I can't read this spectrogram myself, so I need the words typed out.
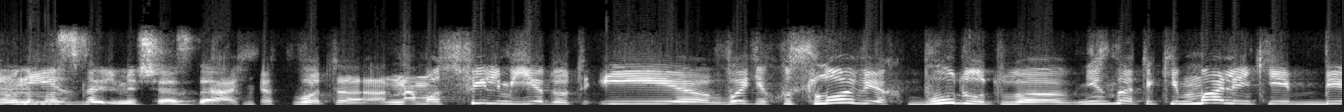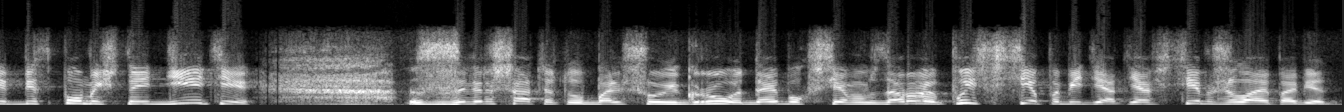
Ну, на Мосфильме сейчас, да. Да, сейчас вот э, на Мосфильм едут, и в этих условиях будут, не знаю, такие маленькие беспомощные дети завершат эту большую игру, дай бог всем им здоровья, пусть все победят. Я всем желаю победы.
